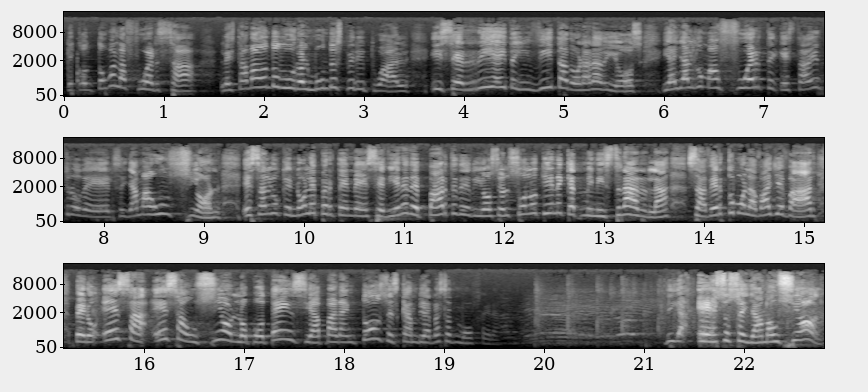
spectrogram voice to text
que con toda la fuerza le está dando duro al mundo espiritual y se ríe y te invita a adorar a Dios. Y hay algo más fuerte que está dentro de él, se llama unción. Es algo que no le pertenece, viene de parte de Dios. Él solo tiene que administrarla, saber cómo la va a llevar, pero esa, esa unción lo potencia para entonces cambiar las atmósferas. Diga, eso se llama unción.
